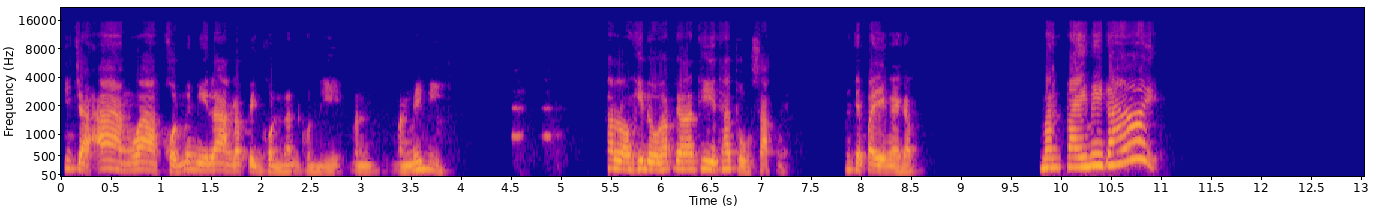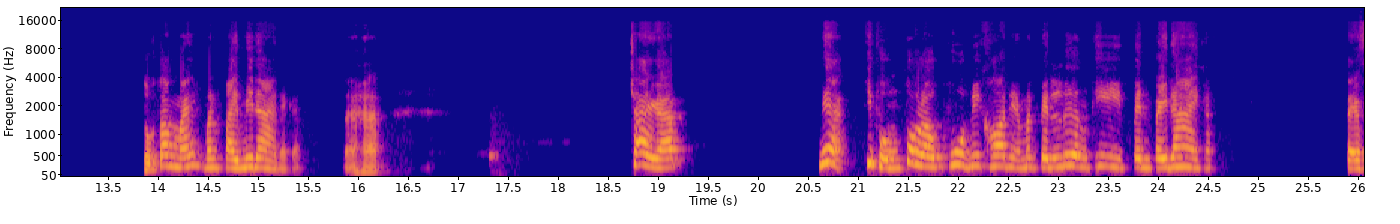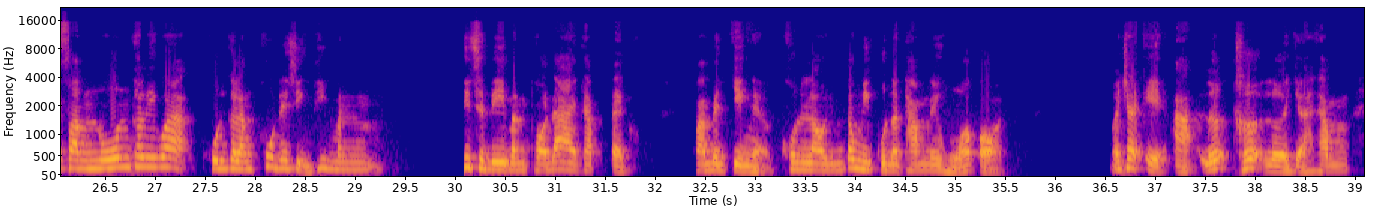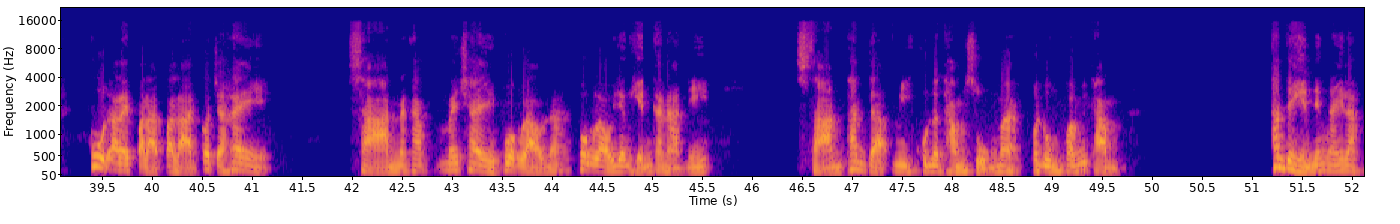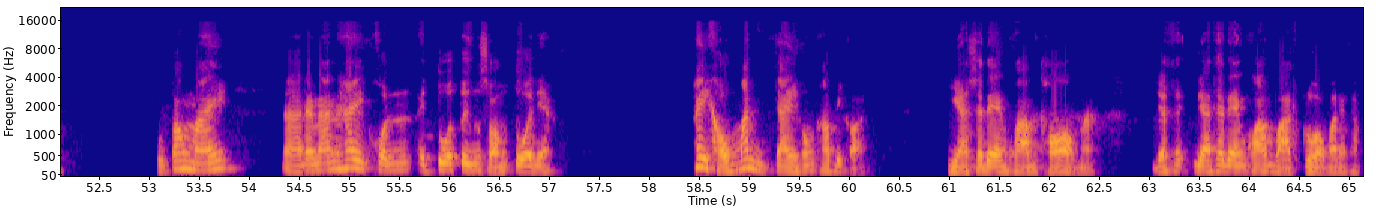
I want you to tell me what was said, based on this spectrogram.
ที่จะอ้างว่าคนไม่มีรางแล้วเป็นคนนั้นคนนี้ มันมันไม่มีท่านลองคิดดูครับเจ้าหน้าที่ถ้าถูกซักเนี่ย มันจะไปยังไงครับ มันไปไม่ได้ ถูกต้องไหม มันไปไม่ได้นะครับนะฮะ ใช่ครับ เนี่ยที่ผมพวกเราพูดวิเคราะห์เนี่ย มันเป็นเรื่องที่เป็นไปได้ครับ แต่ฝั่งนู้นเขาเรียกว่า คุณกำลังพูดในสิ่งที่มันทฤษฎีมันพอได้ครับ แต่ความเป็นจริงเนี่ย คนเรามันต้องมีคุณธรรมในหัวก่อน ไม่ใช่เอะอะเลอะเทอะเลยจะทำพูดอะไรประหลาดประหลาดๆก็จะให้ศาลนะครับ ไม่ใช่พวกเรานะ พวกเรายังเห็นขนาดนี้ ศาลท่านจะมีคุณธรรมสูงมากพดุงความยุติธรรม ท่านจะเห็นยังไงล่ะ ถูกต้องไหมนะดังนั้นให้คนไอตัวตึงสองตัวเนี่ย ให้เขามั่นใจของเขาไปก่อน อย่าแสดงความท้อออกมา อย่าอย่าแสดงความหวาดกลัวออกมานะครับ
